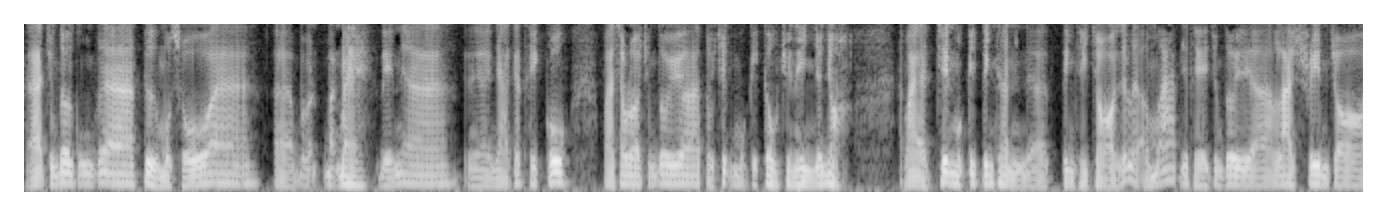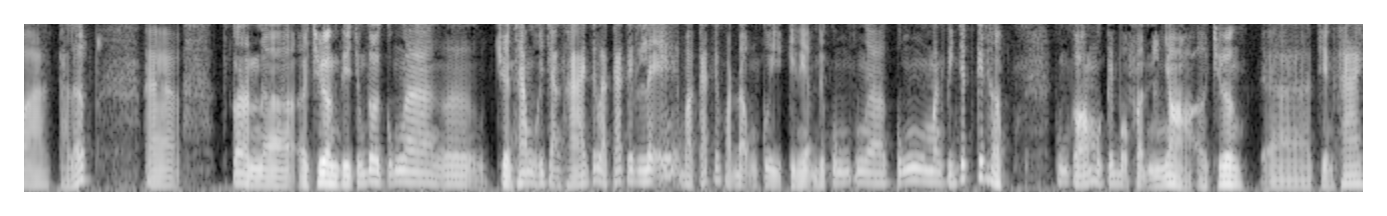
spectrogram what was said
à, chúng tôi cũng cử một số bạn, bạn bè đến nhà các thầy cô. Và sau đó chúng tôi tổ chức một cái cầu truyền hình nho nhỏ. Và trên một cái tinh thần tình thầy trò rất là ấm áp như thế chúng tôi livestream cho cả lớp. À, còn ờ, ở trường thì chúng tôi cũng ờ, ờ, chuyển sang một cái trạng thái tức là các cái lễ và các cái hoạt động của kỷ niệm thì cũng cũng mang tính chất kết hợp. Cũng có một cái bộ phận nhỏ ở trường uh, triển khai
